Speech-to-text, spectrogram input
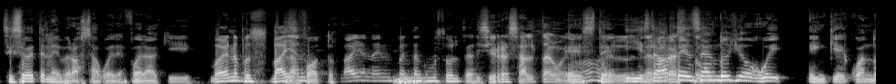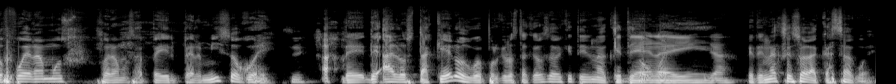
Sí se ve tenebrosa, güey, de fuera aquí. Bueno, pues vayan. La foto. Vayan, ahí nos cuentan cómo estuvo el pedo. Y sí resalta, güey. ¿no? Este, y estaba resto, pensando yo, güey, en que cuando fuéramos, fuéramos a pedir permiso, güey. De, de- a los taqueros, güey, porque los taqueros saben que tienen acceso, Que tienen güey. ahí. Ya. Que tienen acceso a la casa, güey.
